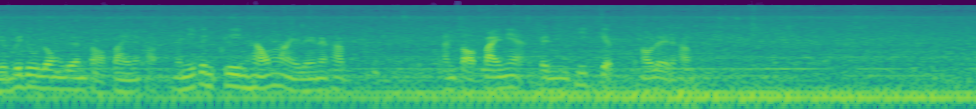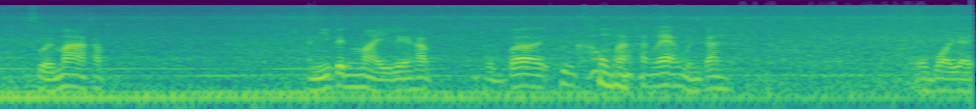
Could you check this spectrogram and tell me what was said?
เดี๋ยวไปดูโรงเรือนต่อไปนะครับ อันนี้เป็นกรีนเฮาส์ใหม่เลยนะครับ อันต่อไปเนี่ยเป็นที่เก็บเขาเลยนะครับ สวยมากครับ อันนี้เป็นใหม่เลยครับ ผมก็เพิ่งเข้ามาครั้งแรกเหมือนกัน โอ้บ่อใหญ่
